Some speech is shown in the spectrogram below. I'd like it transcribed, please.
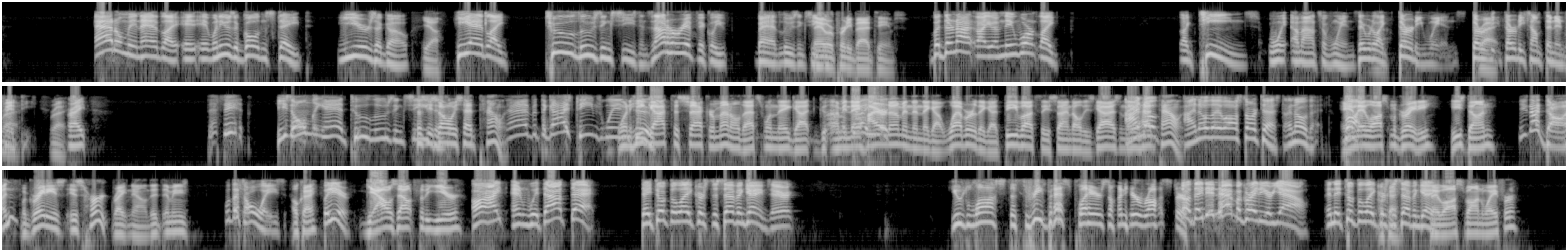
Adelman had, like, it, it, when he was at Golden State years ago, Yeah. he had like two losing seasons. Not horrifically bad losing seasons. They were pretty bad teams. But they're not like I mean, they weren't like like teens amounts of wins. They were like 30 wins. 30 Right. 30 something and Right. 50. Right. Right? That's it. He's only had two losing Because seasons. he's always had talent. Eh, but the guy's teams win When too. he got to Sacramento, that's when they got good. I mean, they hired him, and then they got Webber, they got Divac, they signed all these guys, and they I know, had talent. I know they lost Artest. I know that. and But they lost McGrady. He's done. he's not done. McGrady is, is hurt right now. I mean, Well, that's always. okay. But here, Yao's out for the year. All right, and without that, they took the Lakers to seven games, Eric. You lost the three best players on your roster. No, they didn't have McGrady or Yao, and they took the Lakers Okay. to seven games. They lost Von Wafer.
